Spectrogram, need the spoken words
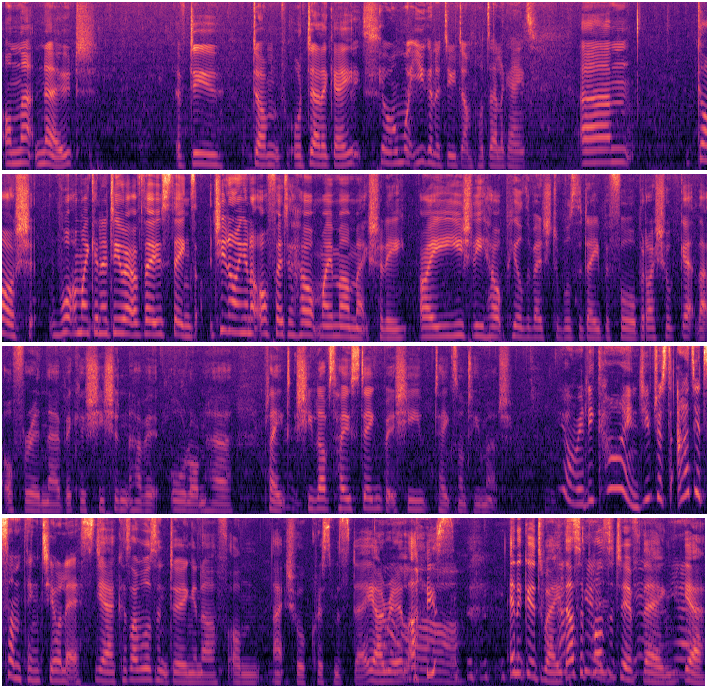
On that note of do dump or delegate. Go on. What are you going to do? Dump or delegate? Um, gosh, what am I going to do out of those things? Do you know I'm going to offer to help my mum actually? I usually help peel the vegetables the day before, but I shall get that offer in there because she shouldn't have it all on her plate. Mm. She loves hosting, but she takes on too much. You're really kind. You've just added something to your list. Yeah, because I wasn't doing enough on actual Christmas Day, I realised. in a good way. That's, That's a positive Yeah, thing. yeah. yeah.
